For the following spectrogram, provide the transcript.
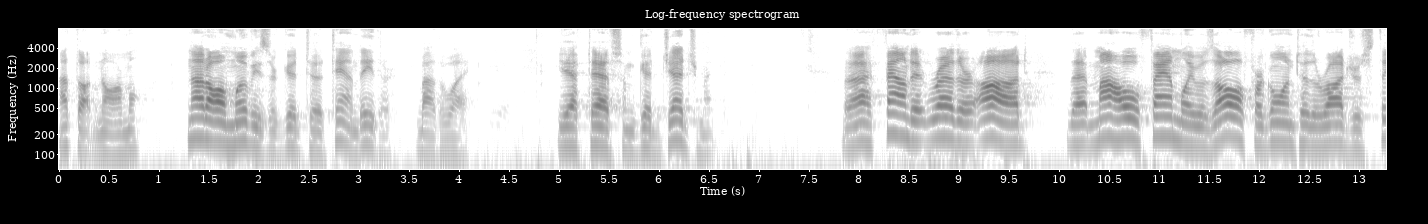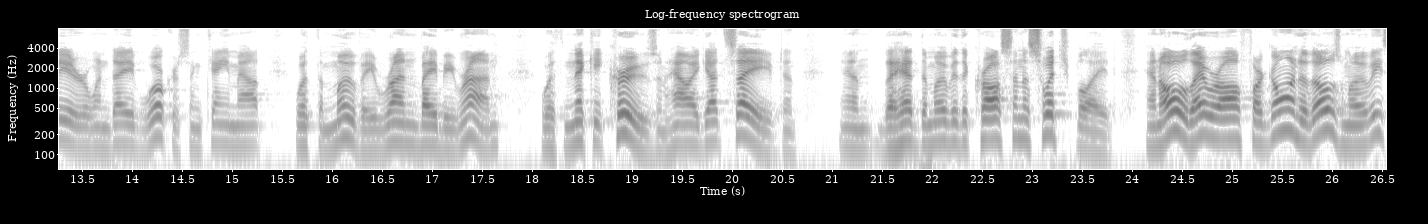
I thought normal. Not all movies are good to attend either, by the way. You have to have some good judgment. But I found it rather odd that my whole family was all for going to the Rodgers Theater when Dave Wilkerson came out with the movie Run Baby Run with Nicky Cruz and how he got saved. And, and they had the movie The Cross and the Switchblade. And oh, they were all for going to those movies.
